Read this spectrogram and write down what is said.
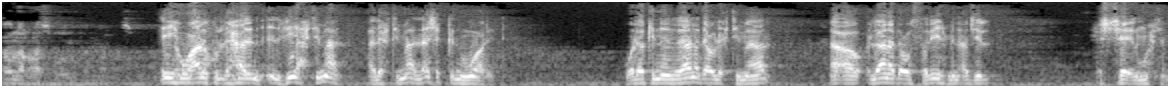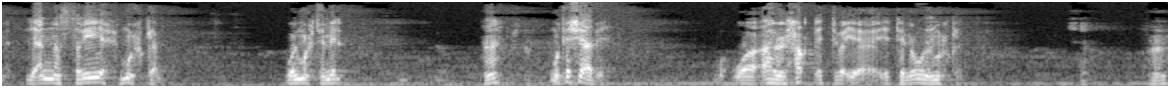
قول الرسول وفعل الرسول. اي هو على كل حال إن فيه احتمال. الاحتمال لا شك إنه وارد. ولكننا لا ندع الاحتمال أو لا ندع الصريح من أجل الشيء المحتمل لأن الصريح محكم. والمحتمل ها؟ متشابه. و- وأهل الحق يتبع- يتبعون المحكم. ها؟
